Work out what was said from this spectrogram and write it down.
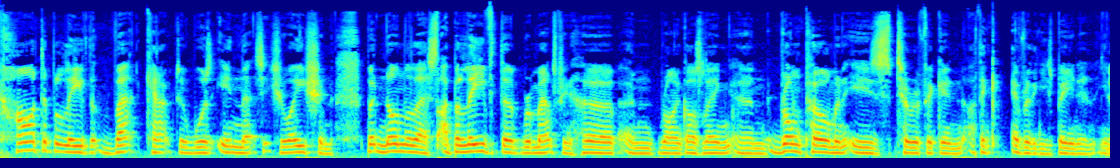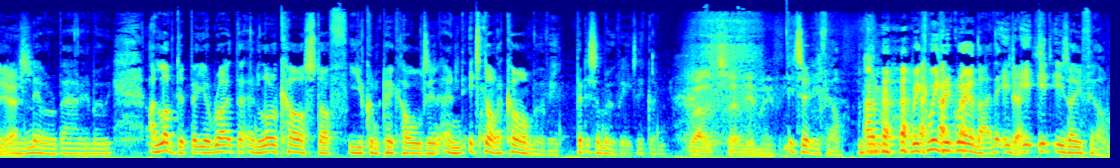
hard to believe that that character was in that situation, but nonetheless, I believe the romance between her and Ryan Gosling and Ron Perlman is terrific in I think everything he's been in. You know, Yes. he's never a bad in a movie. I loved it, but you're right that in a lot of car stuff you can pick holes in, and it's not a car movie, but it's a movie. It's a good. Well, it's certainly a movie. It's certainly a film. We um, can, we, we can agree on that. that It, Yes. it, it is a film.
